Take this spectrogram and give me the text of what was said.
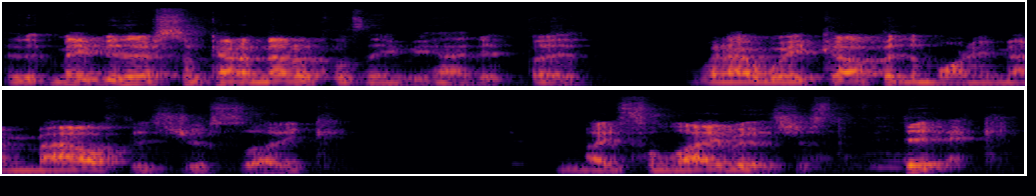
maybe there's some kind of medical thing behind it, but when I wake up in the morning, my mouth is just like my saliva is just thick.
